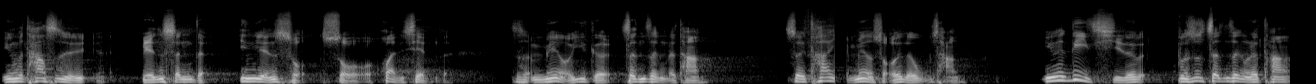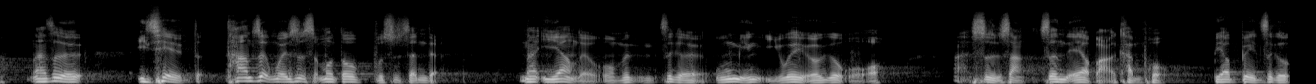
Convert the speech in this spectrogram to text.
因为他是原生的因缘所所幻现的，就是没有一个真正的他，所以他也没有所谓的无常。因为立起的不是真正的他，那这个一切的他认为是什么都不是真的。那一样的，我们这个无名以为有一个我啊，事实上真的要把它看破，不要被这个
